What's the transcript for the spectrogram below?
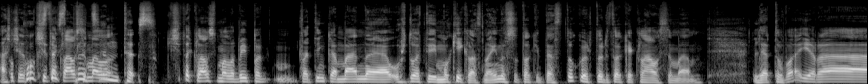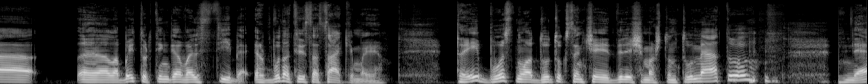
Aš čia, Koks šitą, klausimą, procentas? šitą klausimą labai patinka man e, užduoti į mokyklas. Nueinu su tokiu testuku ir turiu tokį klausimą. Lietuva yra e, labai turtinga valstybė. Ir būna trys atsakymai. Tai bus nuo 2028 metų. Ne,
